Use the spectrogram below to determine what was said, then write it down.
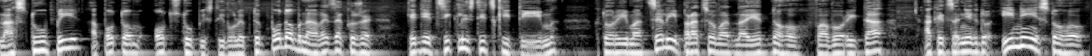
nastúpi a potom odstúpi z tých volieb. To je podobná vec, ako že keď je cyklistický tím, ktorý má celý pracovať na jednoho favorita a keď sa niekto iný z toho,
